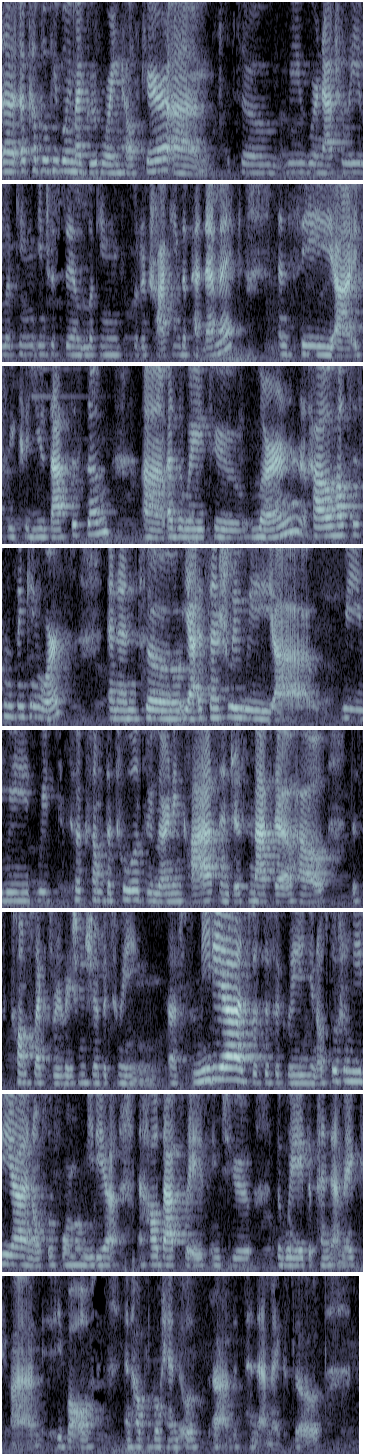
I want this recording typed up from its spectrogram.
a, a, couple of people in my group were in healthcare. Um, so we were naturally looking interested in looking sort of tracking the pandemic and see uh, if we could use that system uh, as a way to learn how how system thinking works. And then so yeah, essentially we uh, we, we, we took some of the tools we learned in class and just mapped out how this complex relationship between uh, media and specifically you know social media and also formal media and how that plays into the way the pandemic um, evolves and how people handles uh, the pandemic. So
